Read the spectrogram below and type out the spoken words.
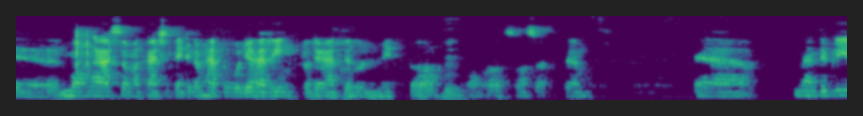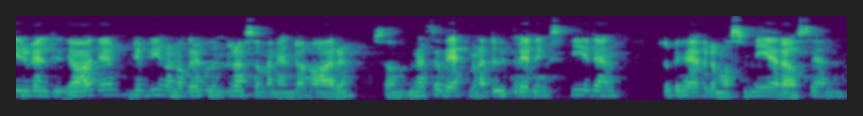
eh, många som man kanske tänker, de här borde jag ha ringt och det har jag inte hunnit och, mm. och, så. så att, eh, men det blir väl, ja det, det blir nog några hundra som man ändå har. Som, men så vet man att utredningstiden, då behöver de oss mera och sen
